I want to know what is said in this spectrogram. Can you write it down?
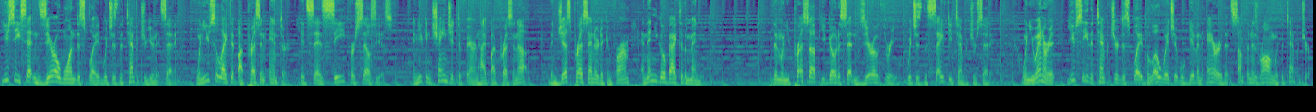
You see setting 01 displayed, which is the temperature unit setting. When you select it by pressing enter, it says C for Celsius, and you can change it to Fahrenheit by pressing up. Then just press enter to confirm, and then you go back to the menu. Then when you press up, you go to setting 03, which is the safety temperature setting. When you enter it, you see the temperature displayed below which it will give an error that something is wrong with the temperature.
